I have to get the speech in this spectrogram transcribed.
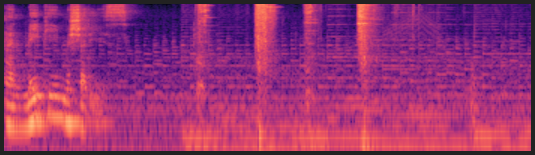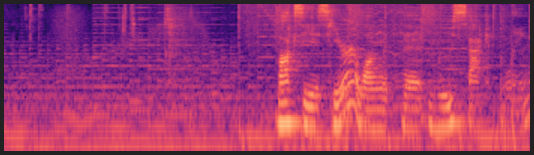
and Maple Machetes. Moxie is here along with the Moose Back Bling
